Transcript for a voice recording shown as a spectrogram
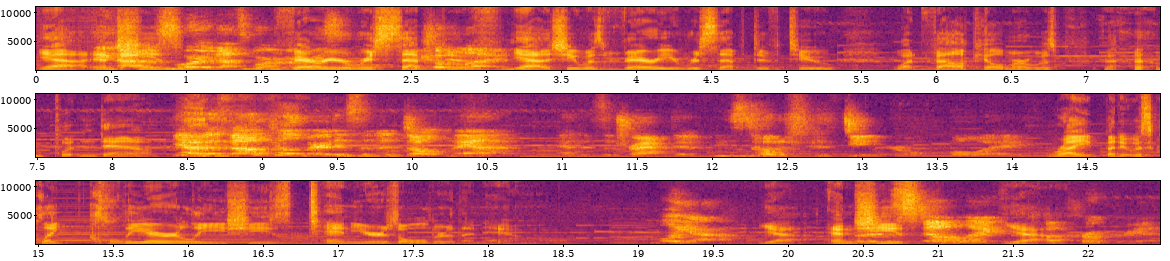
Yeah, and that she's more. That's more of very receptive. Yeah, she was very receptive to what Val Kilmer was putting down. Yeah, but Val Kilmer is an adult man and is attractive. He's not a 15 year old boy. Right, but it was like clearly she's 10 years older than him. Well, yeah, Yeah, and but she's still like yeah. appropriate.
